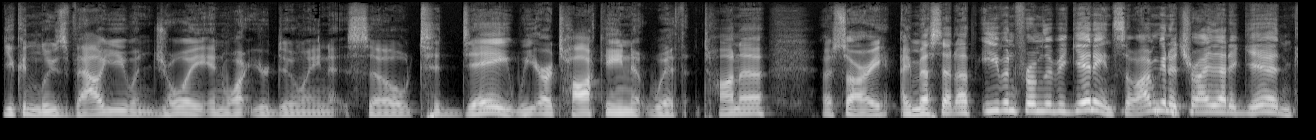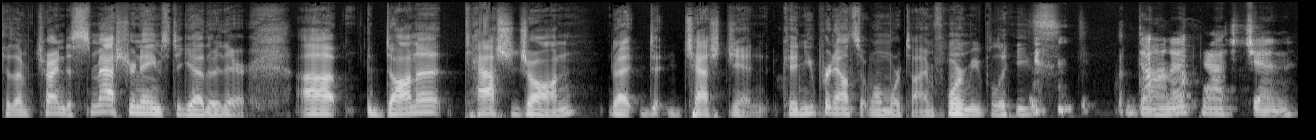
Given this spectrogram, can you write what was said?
You can lose value and joy in what you're doing. So today we are talking with Tana. Uh, sorry, I messed that up even from the beginning. So I'm going to try that again because I'm trying to smash your names together there. Uh, Donna Tashjian uh, D- Tashjian. Can you pronounce it one more time for me, please? Donna Tashjian.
